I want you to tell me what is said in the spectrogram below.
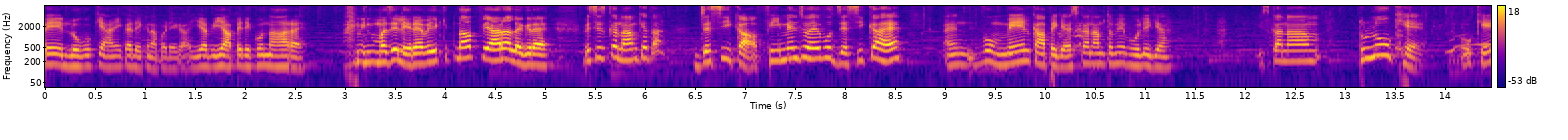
पे लोगों के आने का देखना पड़ेगा। ये अभी यहाँ पे देखो नहा रहा है। आई I मीन mean, मज़े ले रहा है भाई कितना प्यारा लग रहा है। वैसे इसका नाम क्या था? जेसिका। फीमेल जो है वो जेसिका है एंड वो मेल कहाँ पे गया? इसका नाम तो मैं भूल ही गया। इसका नाम टुलोक है। ओके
